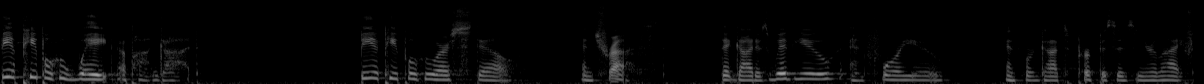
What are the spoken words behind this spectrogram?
be a people who wait upon God, be a people who are still and trust that God is with you and for you and for God's purposes in your life.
